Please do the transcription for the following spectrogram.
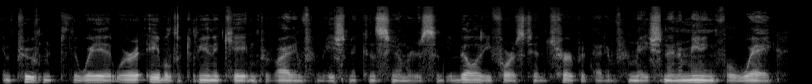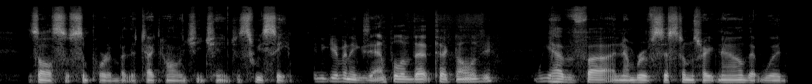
improvement to the way that we're able to communicate and provide information to consumers. And the ability for us to interpret that information in a meaningful way is also supported by the technology changes we see. Can you give an example of that technology? We have uh, a number of systems right now that would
